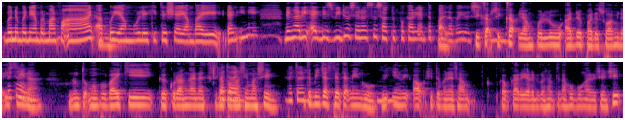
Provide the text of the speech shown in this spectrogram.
benda-benda yang bermanfaat, hmm. apa yang boleh kita share yang baik. Dan ini dengan react this video saya rasa satu perkara yang tepat lah Bayus. Sikap-sikap yang perlu ada pada suami dan isteri nah untuk memperbaiki kekurangan dan kesilapan Betul. masing-masing. Betul. Kita bincang setiap-tiap minggu. Mm-hmm. Week in, week out. Cerita benda sam- perkara yang lebih kurang sama tentang hubungan relationship.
